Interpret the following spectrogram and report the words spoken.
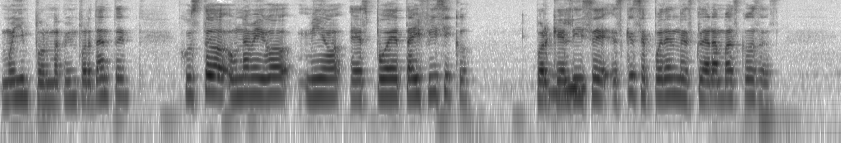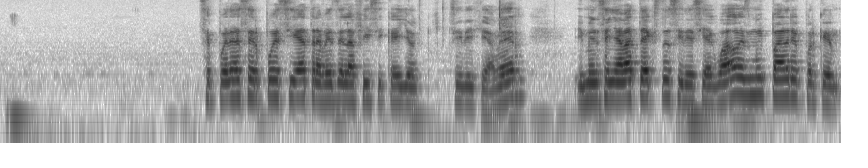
muy importante. Justo un amigo mío es poeta y físico, porque él dice, es que se pueden mezclar ambas cosas. Se puede hacer poesía a través de la física y yo sí dije, a ver, y me enseñaba textos y decía, wow, es muy padre porque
